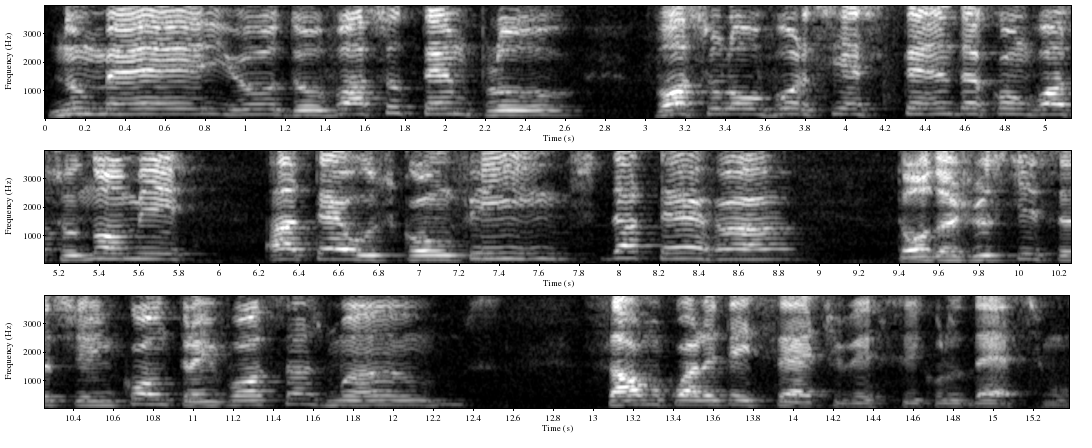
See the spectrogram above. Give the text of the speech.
no meio do vosso templo. Vosso louvor se estenda com vosso nome até os confins da terra. Toda justiça se encontra em vossas mãos. Salmo 47, versículo décimo.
